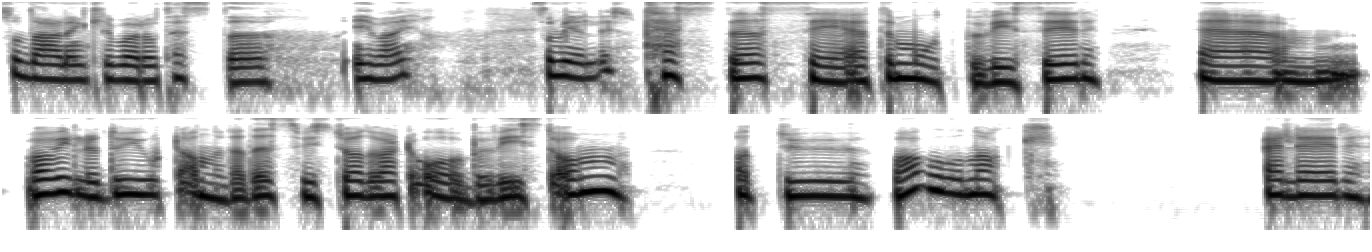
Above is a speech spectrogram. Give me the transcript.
Så da er det egentlig bare å teste i vei som gjelder. Teste, se etter motbeviser. Eh, hva ville du gjort annerledes hvis du hadde vært overbevist om at du var god nok? Eller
